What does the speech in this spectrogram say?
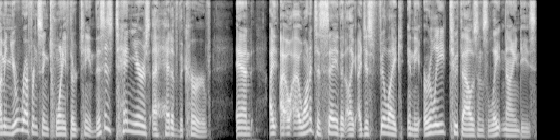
I mean, you're referencing 2013. This is 10 years ahead of the curve. And I, I I wanted to say that like I just feel like in the early 2000s, late 90s,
